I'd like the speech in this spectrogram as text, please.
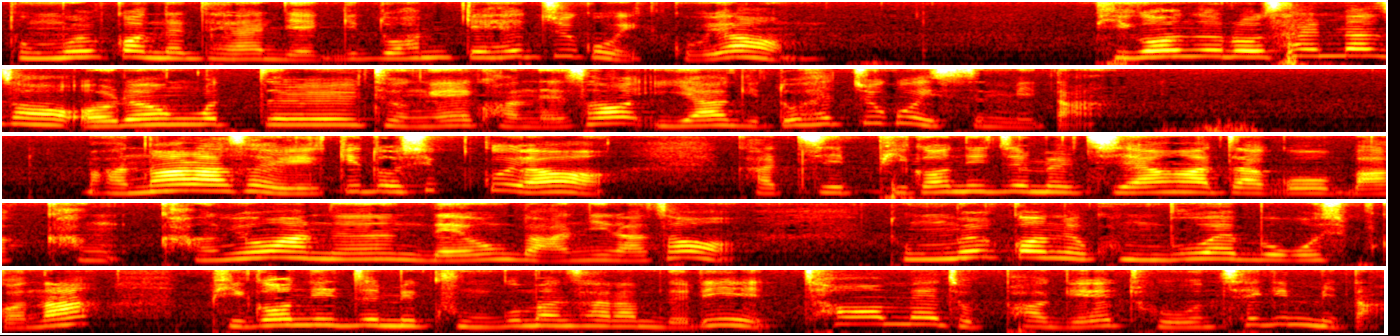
동물권에 대한 얘기도 함께 해주고 있고요. 비건으로 살면서 어려운 것들 등에 관해서 이야기도 해주고 있습니다. 만화라서 읽기도 쉽고요. 같이 비거니즘을 지향하자고 막 강, 강요하는 내용도 아니라서 동물권을 공부해보고 싶거나 비거니즘이 궁금한 사람들이 처음에 접하기에 좋은 책입니다.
